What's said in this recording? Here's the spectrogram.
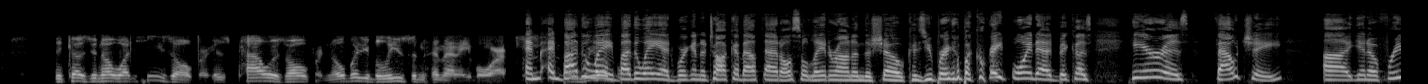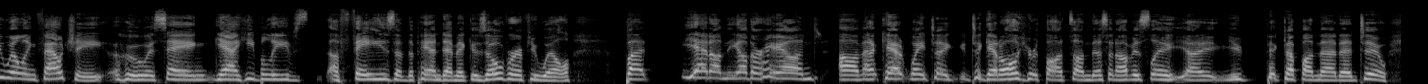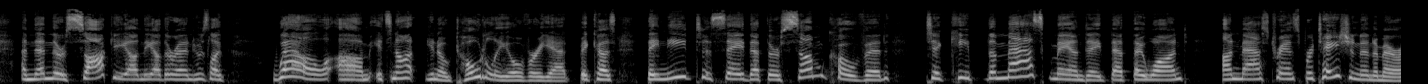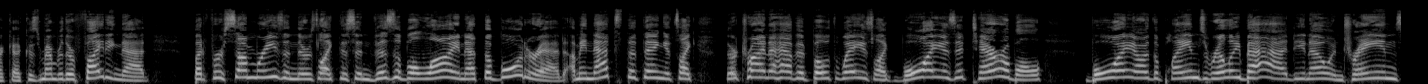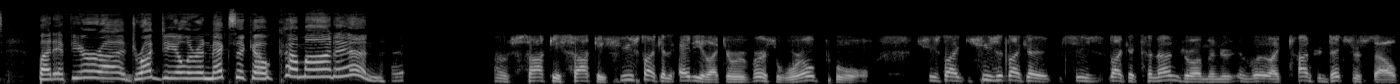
because you know what, he's over. His power's over. Nobody believes in him anymore. And and by and the way, by the way, Ed, we're going to talk about that also later on in the show because you bring up a great point, Ed. Because here is Fauci uh, you know, freewheeling Fauci, who is saying, yeah, he believes a phase of the pandemic is over, if you will. But yet, on the other hand, um, and I can't wait to to get all your thoughts on this. And obviously, uh, you picked up on that, Ed, too. And then there's Psaki on the other end, who's like, well, um, it's not, you know, totally over yet because they need to say that there's some COVID to keep the mask mandate that they want on mass transportation in America. Because remember, they're fighting that. But for some reason, there's like this invisible line at the border, Ed. I mean, that's the thing. It's like they're trying to have it both ways. Like, boy, is it terrible. Boy, are the planes really bad, you know, and trains. But if you're a drug dealer in Mexico, come on in. Oh, Psaki Psaki. She's like an eddy, like a reverse whirlpool she's like she's like a she's like a conundrum and like contradicts herself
